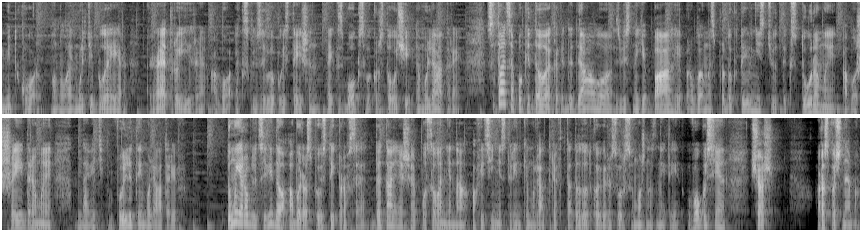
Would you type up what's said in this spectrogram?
Midcore, онлайн мультиплеєр, ретро-ігри або ексклюзиви PlayStation та Xbox, використовуючи емулятори. Ситуація поки далека від ідеалу, звісно, є баги, проблеми з продуктивністю, текстурами або шейдерами, навіть виліти емуляторів. Тому я роблю це відео, аби розповісти про все детальніше. Посилання на офіційні сторінки емуляторів та додаткові ресурси можна знайти в описі. Що ж, розпочнемо.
